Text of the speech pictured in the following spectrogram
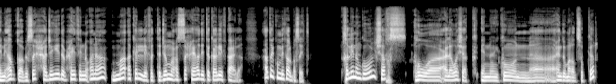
إني أبقى بصحة جيدة بحيث إنه أنا ما أكلف التجمع الصحي هذه تكاليف أعلى. أعطيكم مثال بسيط. خلينا نقول شخص هو على وشك إنه يكون آه، عنده مرض سكر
